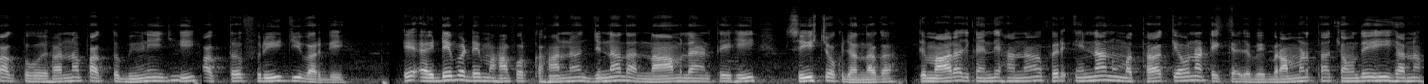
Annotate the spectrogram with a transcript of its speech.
ਭਗਤ ਹੋਏ ਹਨ, ਭਗਤ ਬੀਣੀ ਜੀ, ਭਗਤ ਫਰੀਦ ਜੀ ਵਰਗੇ। ਇਹ ਐਡੇ ਵੱਡੇ ਮਹਾਪੁਰਖ ਹਨ ਜਿਨ੍ਹਾਂ ਦਾ ਨਾਮ ਲੈਣ ਤੇ ਹੀ ਸੀਸ ਝੁਕ ਜਾਂਦਾਗਾ। ਤੇ ਮਹਾਰਾਜ ਕਹਿੰਦੇ ਹਨ, ਫਿਰ ਇਹਨਾਂ ਨੂੰ ਮੱਥਾ ਕਿਉਂ ਨਾ ਟੇਕਿਆ ਜਾਵੇ? ਬ੍ਰਾਹਮਣ ਤਾਂ ਚਾਹੁੰਦੇ ਹੀ ਹਨ।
